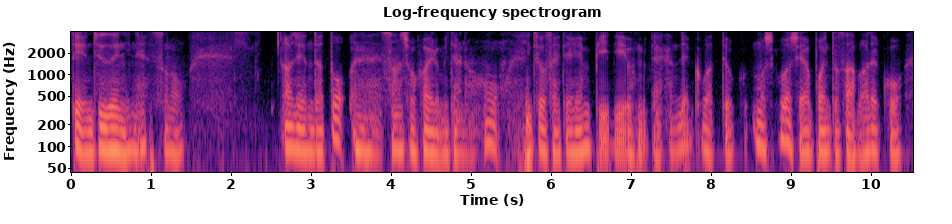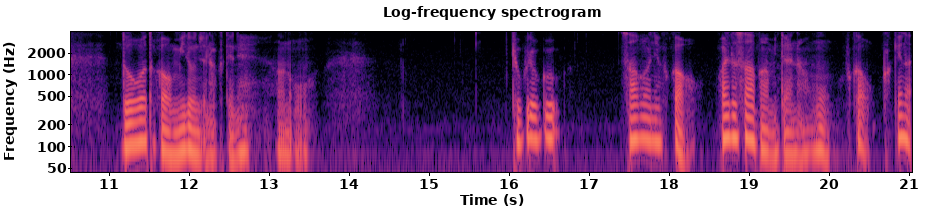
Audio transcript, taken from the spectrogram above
て、事前にね、その、アジェンダと、えー、参照ファイルみたいなのを必要最低限 PDF みたいなんで配っておく。もしくはシェアポイントサーバーでこう、動画とかを見るんじゃなくてねあの極力サーバーに負荷をファイルサーバーみたいなのを負荷をかけない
